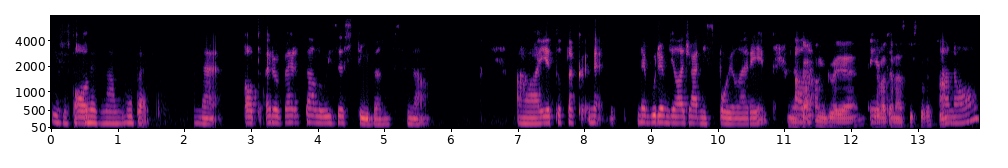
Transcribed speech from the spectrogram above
Ježiš, tak Od- to neznám vůbec. Ne, od Roberta Louise Stevensona. A je to tak, ne, nebudem dělat žádný spoilery, nějaká Ale Anglie, je 19. století. Ano,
